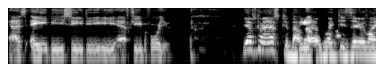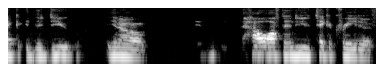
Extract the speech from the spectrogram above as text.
as a b c d e f g before you yeah, I was going to ask you about You know? that. Like, is there like, do do you, you know, how often do you take a creative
